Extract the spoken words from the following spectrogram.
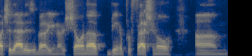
much of that is about you know showing up, being a professional, um,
